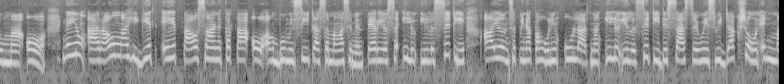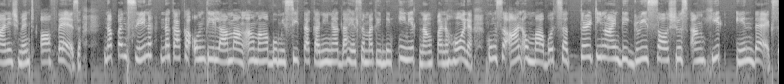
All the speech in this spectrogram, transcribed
yumao. Ngayong araw, mahigit 8,000 katao ang bumisita sa mga sementeryo sa Iloilo City ayon sa pinakahuling ulat ng Iloilo City Disaster Risk Reduction and Management Office. Napansin, nakakaunti lamang ang mga bumisita kanina dahil sa matinding init ng panahon kung saan umabot sa 39 degrees Celsius ang heat index.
